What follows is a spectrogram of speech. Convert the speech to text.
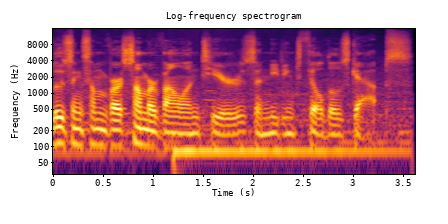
losing some of our summer volunteers and needing to fill those gaps.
